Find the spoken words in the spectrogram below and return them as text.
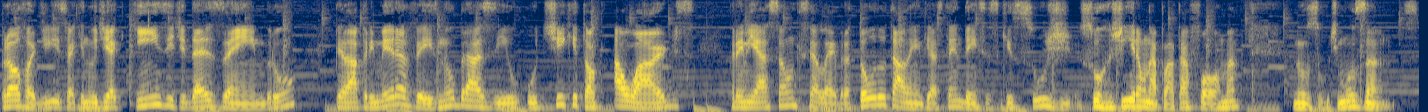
Prova disso é que no dia 15 de dezembro pela primeira vez no Brasil, o TikTok Awards, premiação que celebra todo o talento e as tendências que surgi- surgiram na plataforma nos últimos anos.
